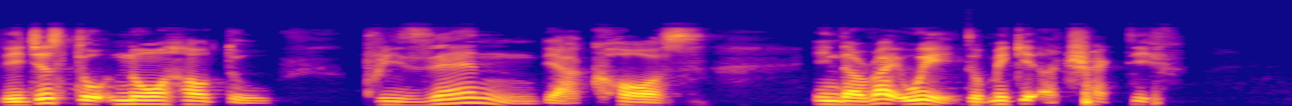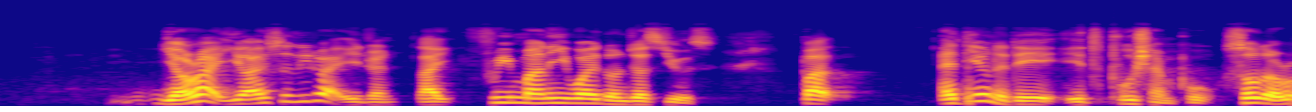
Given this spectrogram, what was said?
They just don't know how to present their course in the right way to make it attractive. You're right, you're absolutely right, Adrian. Like free money, why don't just use? But at the end of the day, it's push and pull. So the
